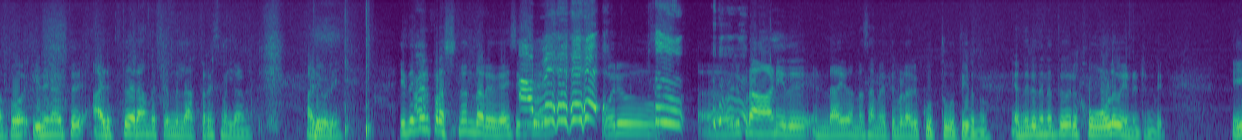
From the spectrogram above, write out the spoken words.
അപ്പോൾ ഇതിനകത്ത് അടുത്ത് വരാൻ പറ്റുന്നില്ല. അത്രയും സ്മെല്ലാണ് അടിപൊളി. ഇതിന്റെ ഒരു പ്രശ്നം എന്താ പറയുക? ഒരു ഒരു പ്രാണി ഇത് ഉണ്ടായി വന്ന സമയത്ത് ഇവിടെ ഒരു കുത്തു കുത്തിയിരുന്നു. എന്നിട്ട് ഇതിനകത്ത് ഒരു ഹോൾ വീണിട്ടുണ്ട്. ഈ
